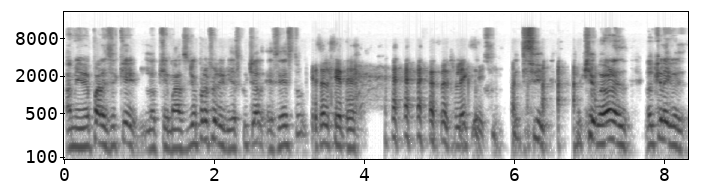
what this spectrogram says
A mí me parece que lo que más yo preferiría escuchar es esto. Es el 7. Es el flexi. Sí, porque bueno, es lo que le digo, es,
